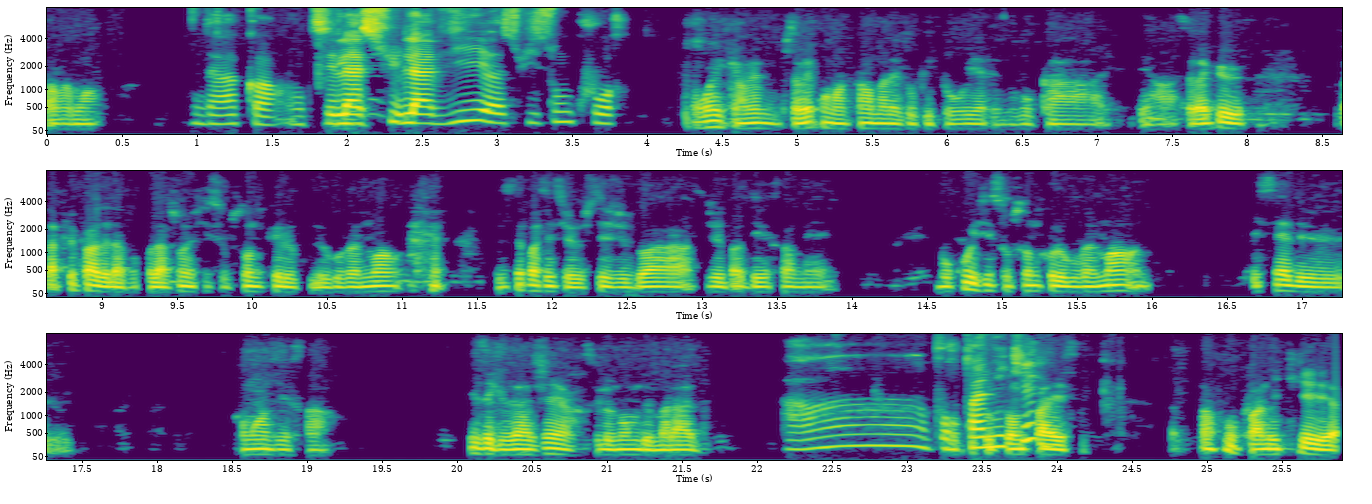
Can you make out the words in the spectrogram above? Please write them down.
pas vraiment. D'accord. Donc c'est la, su- la vie euh, suit son cours. Oui, quand même. Vous savez qu'on entend dans les hôpitaux, il y a des nouveaux cas, etc. C'est vrai que la plupart de la population ici soupçonne que le, le gouvernement, je ne sais pas si je, si je dois, si je dois dire ça, mais beaucoup ici soupçonnent que le gouvernement essaie de, comment dire ça, ils exagèrent sur le nombre de malades. Ah, pour paniquer? Pas, pas pour paniquer.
